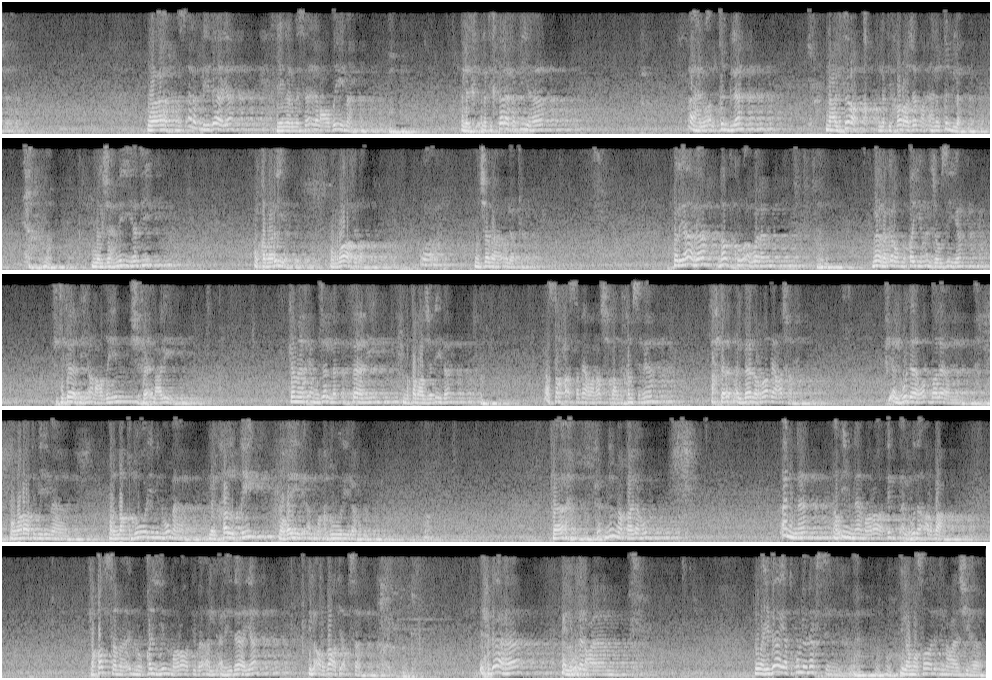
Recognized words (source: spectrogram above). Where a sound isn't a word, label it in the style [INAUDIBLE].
ومسألة الهداية هي من المسائل العظيمة التي اختلف فيها أهل القبلة مع الفرق التي خرجت عن أهل القبلة. من الجهمية القبرية والرافضة ومن شبه هؤلاء. ولهذا نذكر أولا ما ذكره ابن الجوزية في كتابه العظيم شفاء العليم كما في المجلد الثاني من الطبعة الجديدة الصفحة السابعة والعشر بعد الخمسمائة تحت الباب الرابع عشر في الهدى والضلال ومراتبهما والمقدور منهما للخلق وغير المقدور لهم فمما قاله أن أو إن مراتب الهدى أربعة. فقسم ابن القيم مراتب الهداية إلى أربعة أقسام. إحداها الهدى العام. وهداية كل نفس إلى مصالح معاشها.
